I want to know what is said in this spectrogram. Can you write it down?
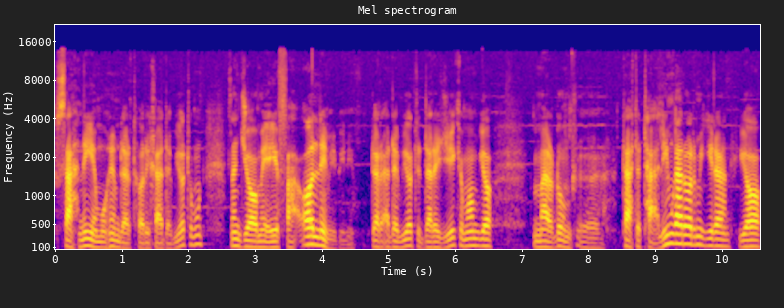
صحنه مهم در تاریخ ادبیاتمون مثلا جامعه فعال نمی‌بینیم. در ادبیات درجه که ما یا مردم تحت تعلیم قرار می‌گیرن یا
